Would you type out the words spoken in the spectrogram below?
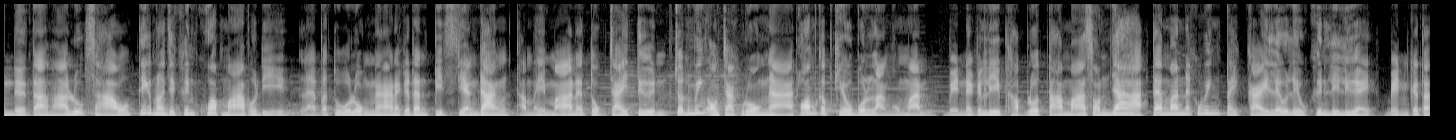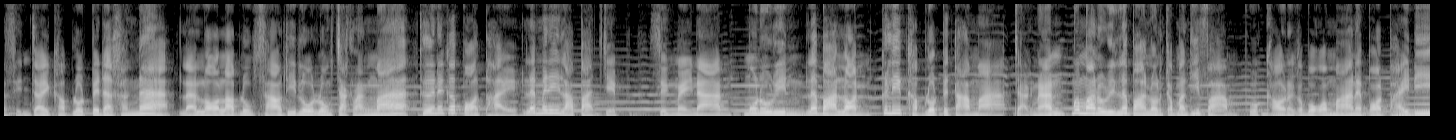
นเดินตามหาลูกสาว ที่กำลังจะขึ้นควบม้าพอดี และประตูโรงนานะก็ดันปิดเสียงดังทำให้ม้าเนี่ยตกใจตื่น จนวิ่งออกจากโรงนาพร้อมกับเคลบนหลังของมัน เบนก็รีบขับรถตามม้าซอนย่า แต่มันนะก็วิ่งไปไกลแล้วเร็วขึ้นเรื่อยๆ เบนก็ตัดสินใจขับรถไปดักข้างหน้า และรอรับลูกสาวที่โหลดลงจากหลังม้า เธอเนี่ยก็ปลอดภัยและไม่ได้รับบาดเจ็บ ซึ่งไม่นานโมโนรินและบาลอนก็รีบขับรถไปตามม้า จากนั้นเมื่อมาโนรินและบาลอนกลับมาที่ฟาร์ม พวกเขานะก็บอกว่าม้าเนี่ยปลอดภัยดี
